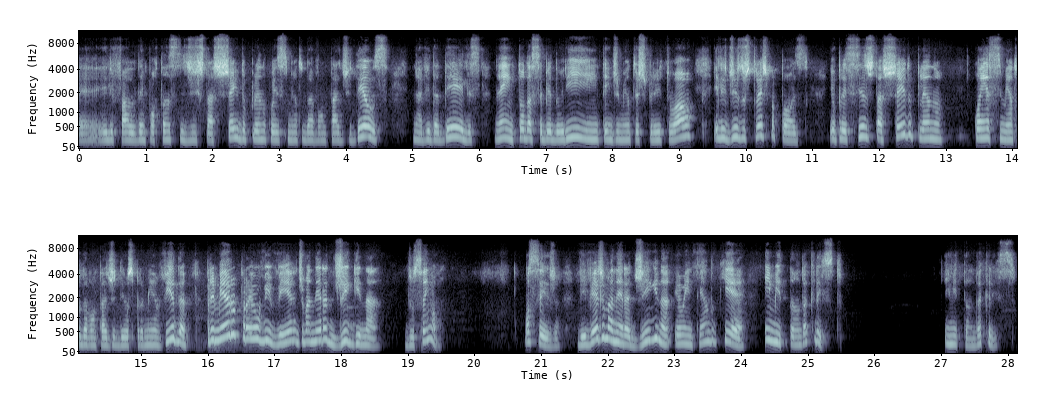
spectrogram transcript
é, ele fala da importância de estar cheio do pleno conhecimento da vontade de Deus na vida deles, né, em toda a sabedoria e entendimento espiritual, ele diz os três propósitos. Eu preciso estar cheio do pleno conhecimento da vontade de Deus para minha vida, primeiro para eu viver de maneira digna do Senhor. Ou seja, viver de maneira digna, eu entendo que é imitando a Cristo. Imitando a Cristo,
